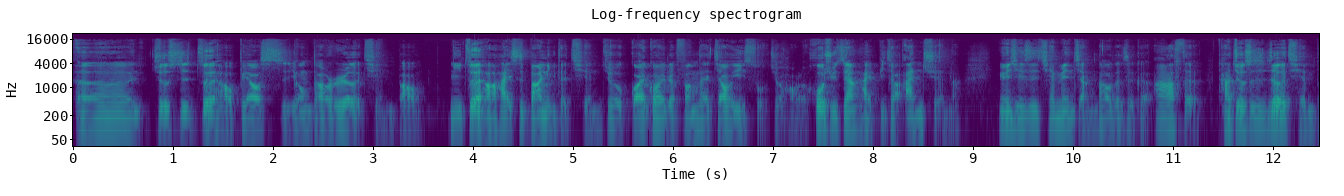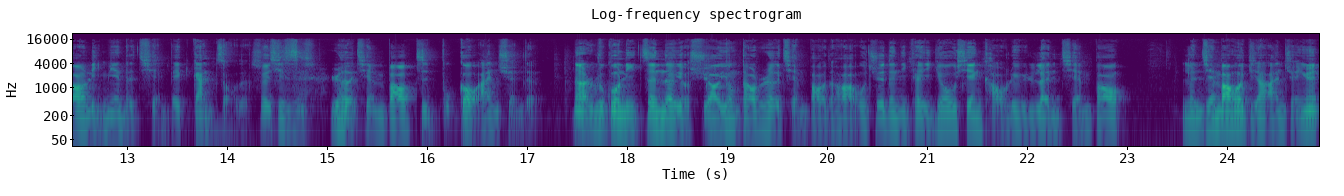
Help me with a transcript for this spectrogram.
呃，就是最好不要使用到热钱包。你最好还是把你的钱就乖乖的放在交易所就好了，或许这样还比较安全呢。因为其实前面讲到的这个 Arthur，他就是热钱包里面的钱被干走了，所以其实 热钱包是不够安全的。那如果你真的有需要用到热钱包的话，我觉得你可以优先考虑冷钱包，冷钱包会比较安全，因为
